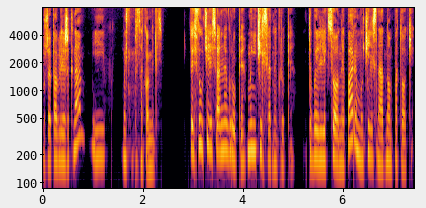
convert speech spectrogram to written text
уже поближе к нам, и мы с ним познакомились. То есть вы учились в одной группе? Мы не учились в одной группе. Это были лекционные пары, мы учились на одном потоке.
